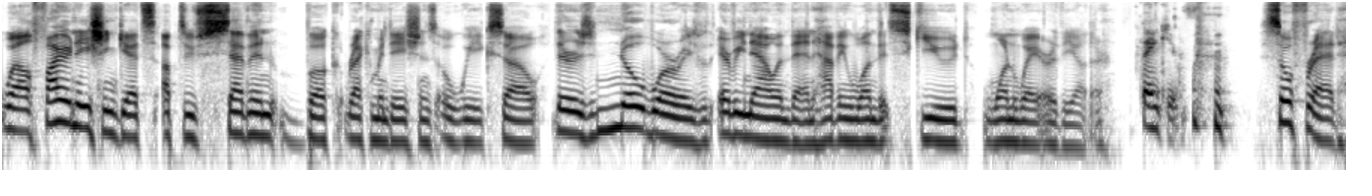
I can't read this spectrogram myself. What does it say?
Well, Fire Nation gets up to seven book recommendations a week, so there is no worries with every now and then having one that's skewed one way or the other. Thank you. so, Fred,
